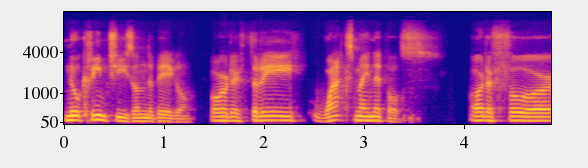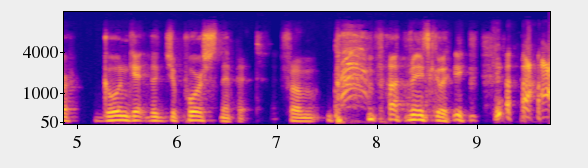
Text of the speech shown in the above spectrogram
no cream cheese on the bagel. Order three, wax my nipples. Order four, go and get the Japor snippet from Padme's grave.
